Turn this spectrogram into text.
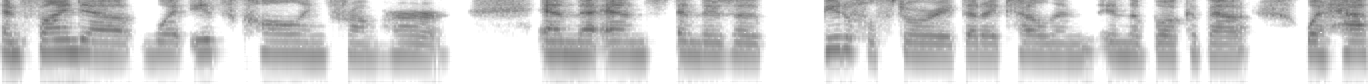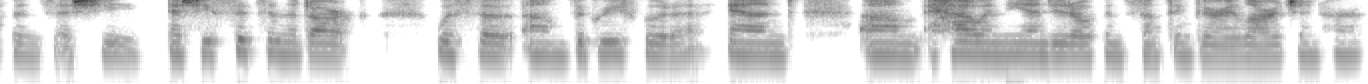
and find out what it's calling from her. And that and and there's a beautiful story that I tell in in the book about what happens as she as she sits in the dark with the um, the grief Buddha and um, how in the end it opens something very large in her.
